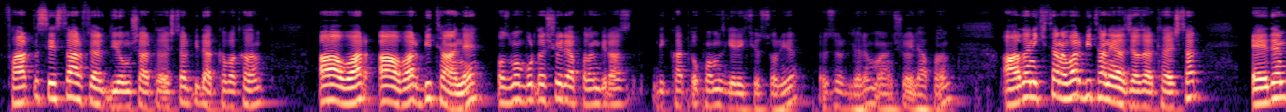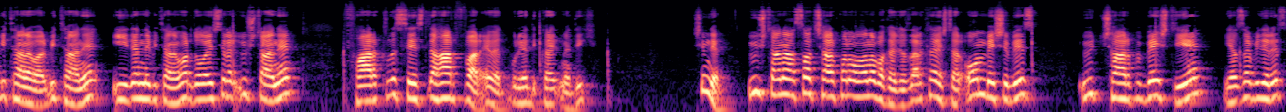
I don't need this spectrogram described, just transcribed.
Farklı sesli harfler diyormuş arkadaşlar. Bir dakika bakalım. A var, A var bir tane. O zaman burada şöyle yapalım. Biraz dikkatli okumamız gerekiyor soruyu. Özür dilerim. Yani şöyle yapalım. A'dan iki tane var. Bir tane yazacağız arkadaşlar. E'den bir tane var. Bir tane. İ'den de bir tane var. Dolayısıyla üç tane farklı sesli harf var. Evet buraya dikkat etmedik. Şimdi 3 tane asal çarpanı olana bakacağız. Arkadaşlar 15'i biz 3 çarpı 5 diye yazabiliriz.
